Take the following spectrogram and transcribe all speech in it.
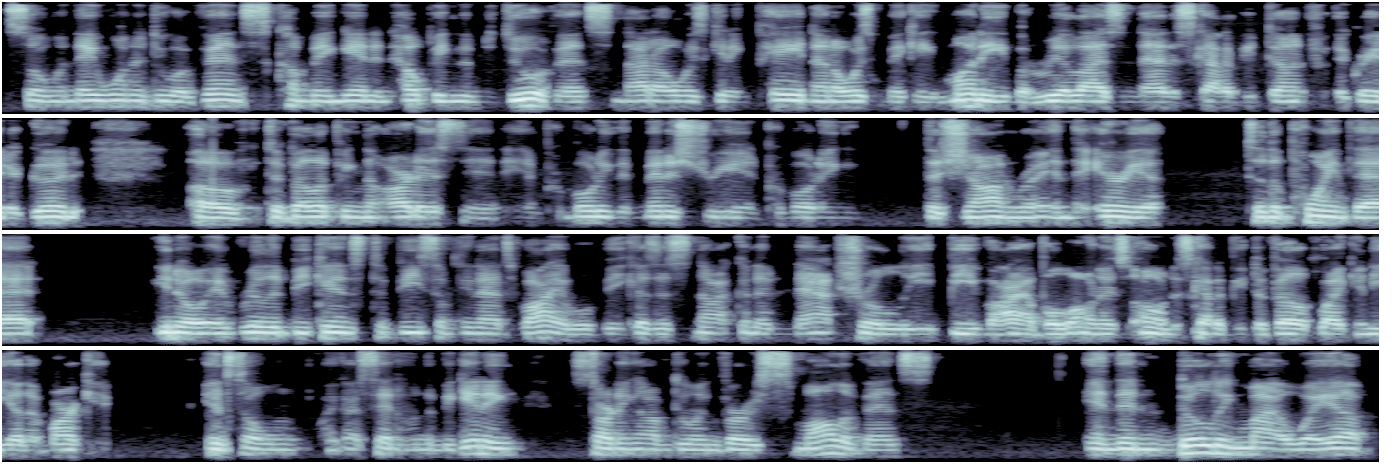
so when they want to do events coming in and helping them to do events not always getting paid not always making money but realizing that it's got to be done for the greater good of developing the artists and, and promoting the ministry and promoting the genre in the area to the point that you know it really begins to be something that's viable because it's not going to naturally be viable on its own it's got to be developed like any other market and so like i said from the beginning starting off doing very small events and then building my way up.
